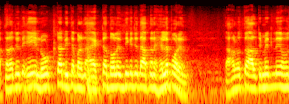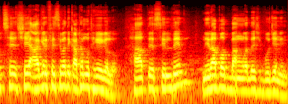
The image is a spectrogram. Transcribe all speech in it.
আপনারা যদি এই লোডটা দিতে পারেন একটা দলের দিকে যদি আপনারা হেলে পড়েন, তাহলে তো আলটিমেটলি হচ্ছে সে আগের ফেসিবাদী কাঠামো থেকে গেল। হাতে সিল দিন, নিরাপদ বাংলাদেশ বুঝে নিন।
